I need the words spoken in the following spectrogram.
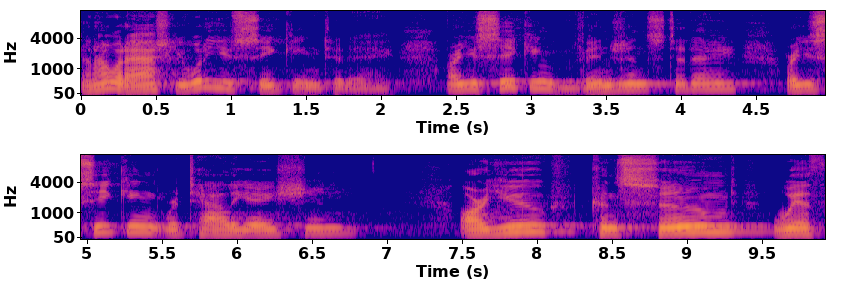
And I would ask you, what are you seeking today? Are you seeking vengeance today? Are you seeking retaliation? Are you consumed with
